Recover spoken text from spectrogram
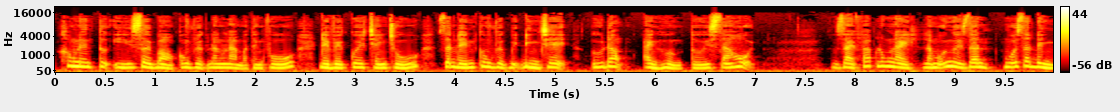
không nên tự ý rời bỏ công việc đang làm ở thành phố để về quê tránh trú, dẫn đến công việc bị đình trệ, ứ động, ảnh hưởng tới xã hội. Giải pháp lúc này là mỗi người dân, mỗi gia đình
